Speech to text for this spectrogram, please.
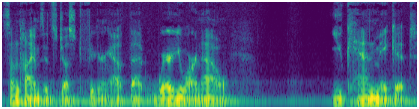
Sometimes it's just figuring out that where you are now, you can make it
